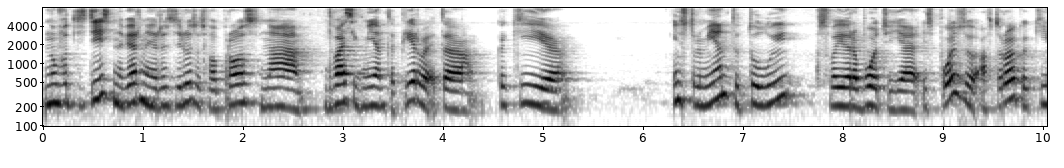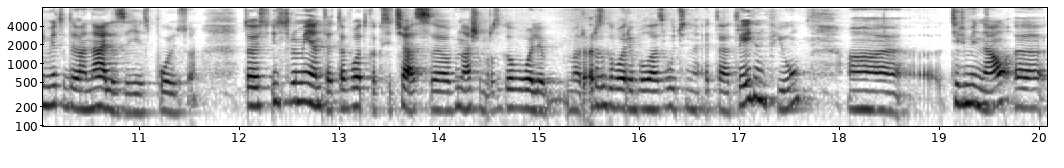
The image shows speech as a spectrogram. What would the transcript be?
Ну вот здесь, наверное, я разделю этот вопрос на два сегмента. Первый — это какие инструменты, тулы в своей работе я использую, а второй — какие методы анализа я использую. То есть инструмент это вот как сейчас э, в нашем разговоре, разговоре было озвучено, это TradingView, терминал, э,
